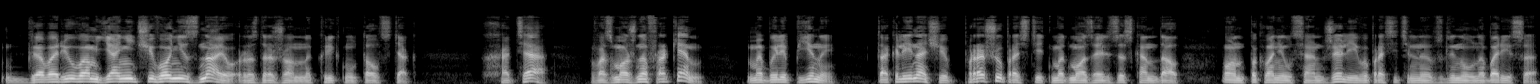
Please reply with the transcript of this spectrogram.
«Говорю вам, я ничего не знаю», — раздраженно крикнул толстяк. «Хотя, возможно, Фракен. Мы были пьяны. Так или иначе, прошу простить, мадемуазель, за скандал». Он поклонился Анжеле и вопросительно взглянул на Бориса.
